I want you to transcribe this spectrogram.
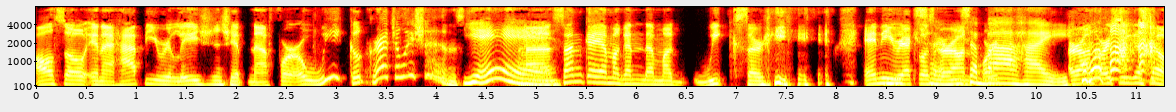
Also, in a happy relationship na for a week. Congratulations. yeah. Uh, saan kaya maganda mag-week sorry? Any Week, recos sorry, around sa Or- bahay. around Ortigas daw,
